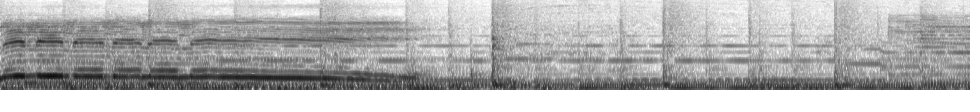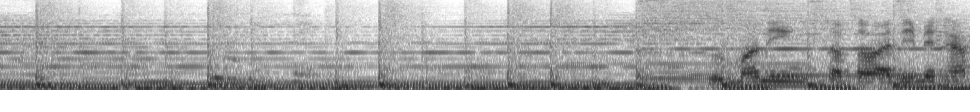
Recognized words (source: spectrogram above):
เล่เล่เล่เล่เล่เล่กุดมอร์นิ่งสวัสดีไหมครับ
